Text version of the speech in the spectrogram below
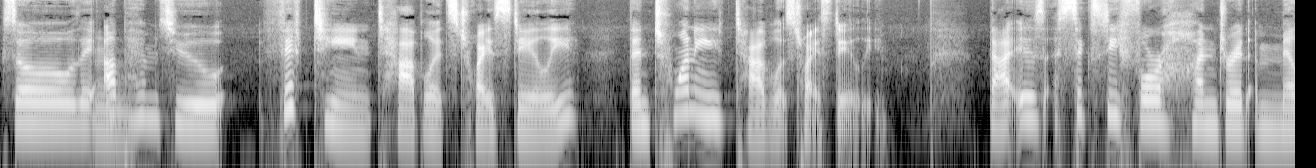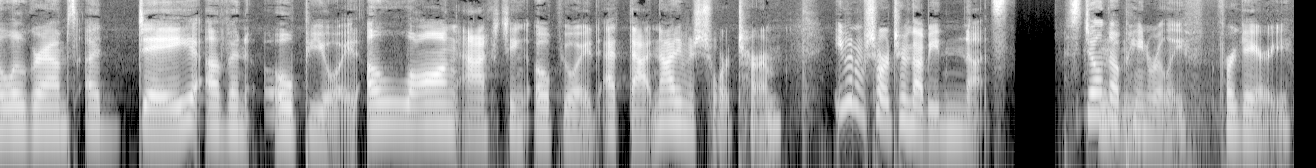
So they up hmm. him to fifteen tablets twice daily, then twenty tablets twice daily. That is 6,400 milligrams a day of an opioid, a long acting opioid at that, not even short term. Even short term, that'd be nuts. Still no pain relief for Gary.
